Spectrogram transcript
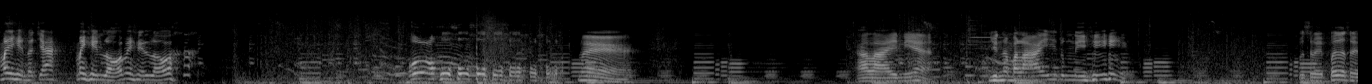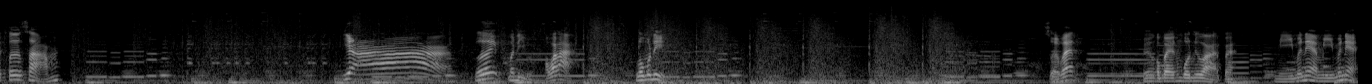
ไม่เห็นนะจ๊ะไม่เห็นเหรอไม่เห็นเหรอ โอ้โหแม่อะไรเนี่ยยืนทำอะไรตรงนี้สไนเปอร์สไนเปอร์สามอย่าเฮ้ย มาดิเอาวะล่ะ ลงมาดิ สวยแว่นเดินเข้าไปข้างบนดีกว่าไป มีไหมเนี่ย มีไหมเนี่ย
